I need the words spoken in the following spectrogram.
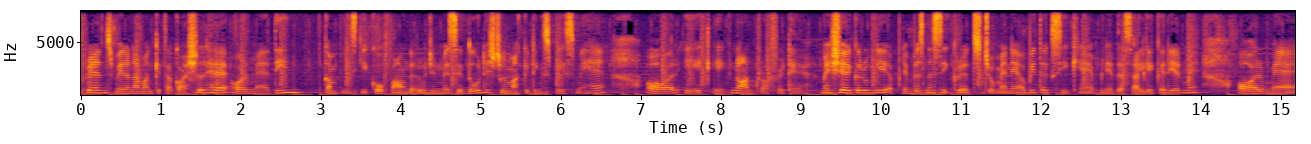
फ्रेंड्स मेरा नाम अंकिता कौशल है और मैं तीन कंपनीज़ की को फाउंडर हूँ, जिनमें से दो डिजिटल मार्केटिंग स्पेस में हैं और एक एक नॉन प्रॉफिट है। मैं शेयर करूँगी अपने बिज़नेस सीक्रेट्स जो मैंने अभी तक सीखे हैं अपने दस साल के करियर में और मैं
